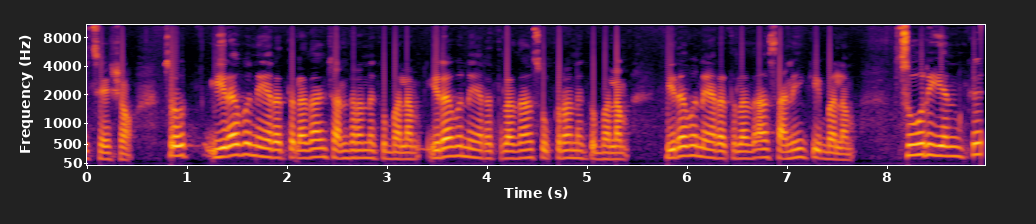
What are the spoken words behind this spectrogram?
விசேஷம். ஸோ இரவு நேரத்தில் தான் சந்திரனுக்கு பலம் இரவு நேரத்தில் தான் சுக்கரனுக்கு பலம் இரவு நேரத்தில் தான் சனிக்கு பலம் சூரியனுக்கு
